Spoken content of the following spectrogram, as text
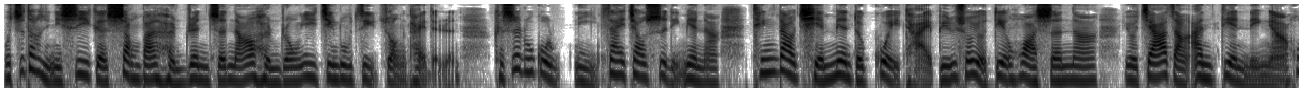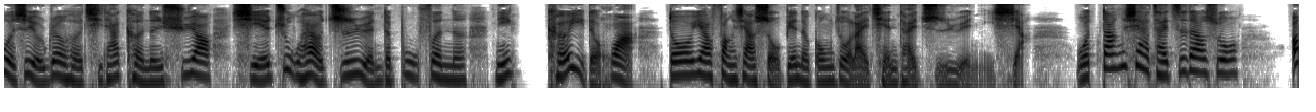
我知道你，你是一个上班很认真，然后很容易进入自己状态的人。可是，如果你在教室里面呢，听到前面的柜台，比如说有电话声啊，有家长按电铃啊，或者是有任何其他可能需要协助还有支援的部分呢，你可以的话，都要放下手边的工作来前台支援一下。我当下才知道说。哦，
